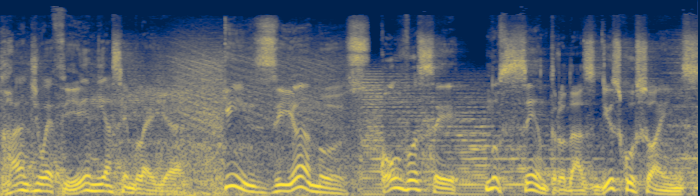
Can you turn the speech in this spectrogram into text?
Rádio FM Assembleia. 15 anos. Com você, no centro das discussões.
